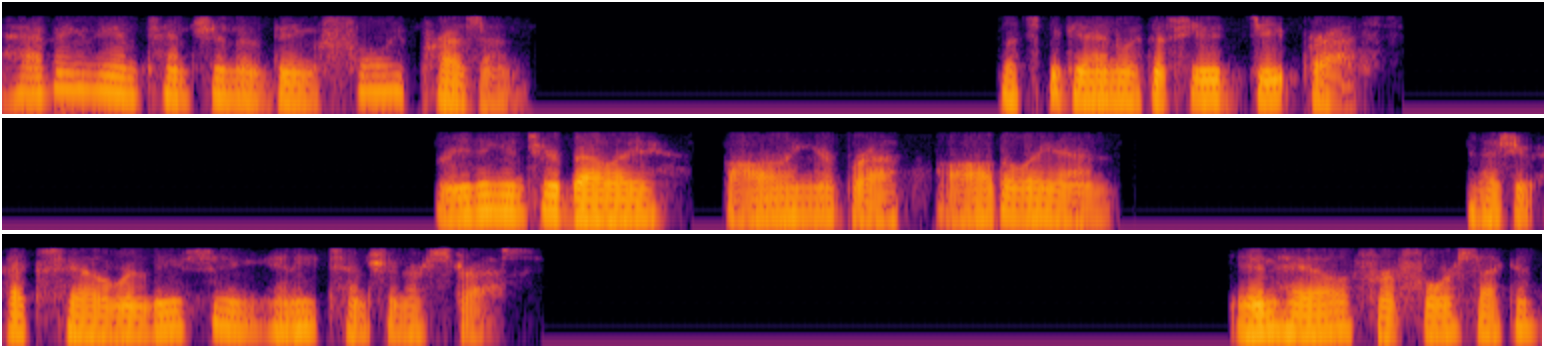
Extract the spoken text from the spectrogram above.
Having the intention of being fully present, let's begin with a few deep breaths. Breathing into your belly, following your breath all the way in. And as you exhale, releasing any tension or stress. Inhale for four seconds.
